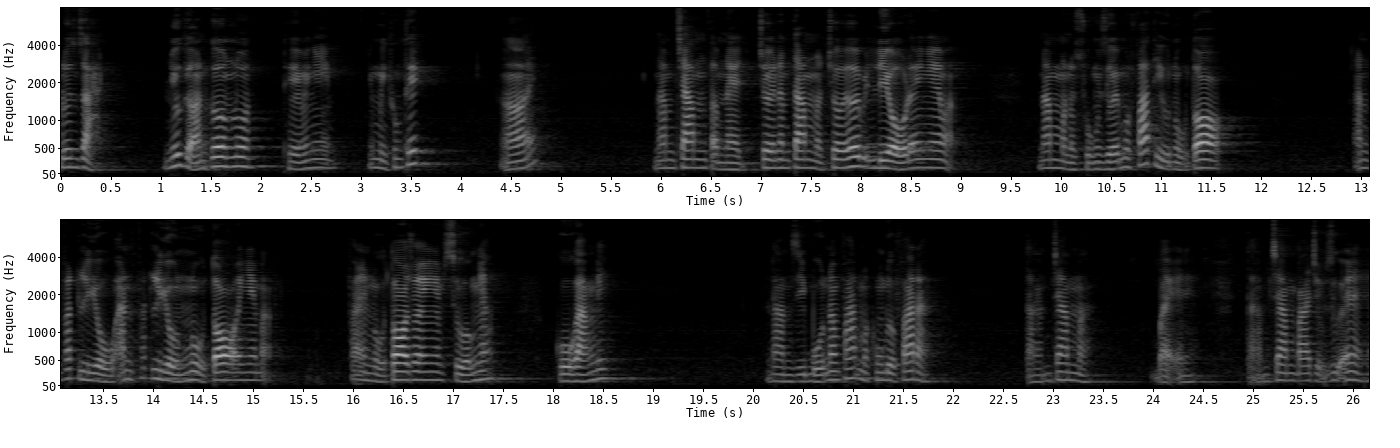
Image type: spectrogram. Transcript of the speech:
đơn giản như kiểu ăn cơm luôn thế anh em. Nhưng mình không thích đấy. 500 tầm này chơi 500 mà chơi hơi bị liều đấy anh em ạ. Năm mà nó xuống dưới một phát thì nổ to. Ăn phát liều, ăn phát liều nó nổ to anh em ạ. Phát này nổ to cho anh em sướng nhá. Cố gắng đi. Làm gì 4 năm phát mà không được phát à? 800 mà 7 này. 800 3 triệu rưỡi này.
